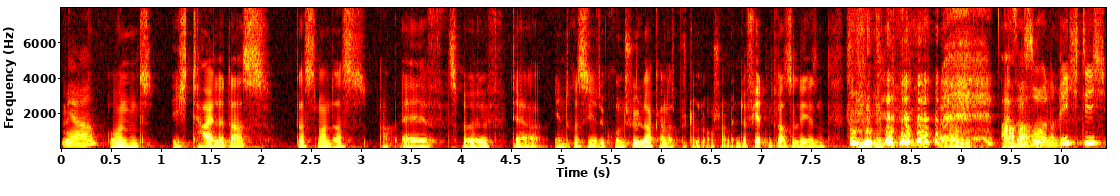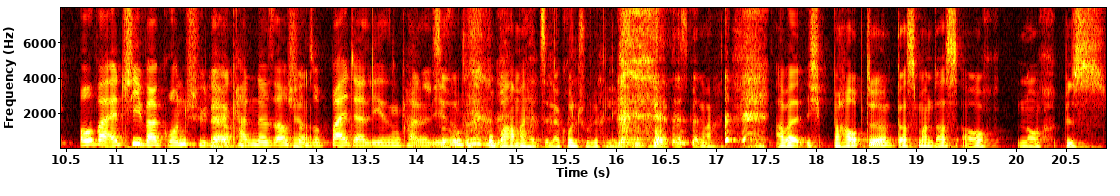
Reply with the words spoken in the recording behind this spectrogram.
Ja. Und ich teile das, dass man das ab 11, 12, der interessierte Grundschüler kann das bestimmt auch schon in der vierten Klasse lesen. ähm, also so ein richtig Overachiever Grundschüler ja, kann das auch schon, ja. sobald er lesen kann, lesen. So, Obama hätte es in der Grundschule gelesen, der hätte das gemacht. Aber ich behaupte, dass man das auch noch bis,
